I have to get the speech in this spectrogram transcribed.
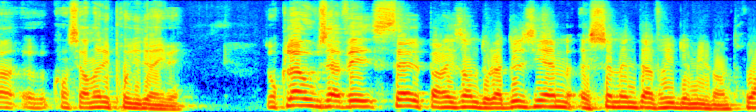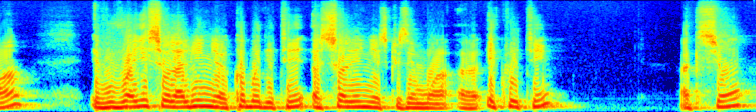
euh, concernant les produits dérivés. Donc là, vous avez celle, par exemple, de la deuxième semaine d'avril 2023, et vous voyez sur la ligne commodité, euh, sur la ligne, excusez-moi, euh, equity, action,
